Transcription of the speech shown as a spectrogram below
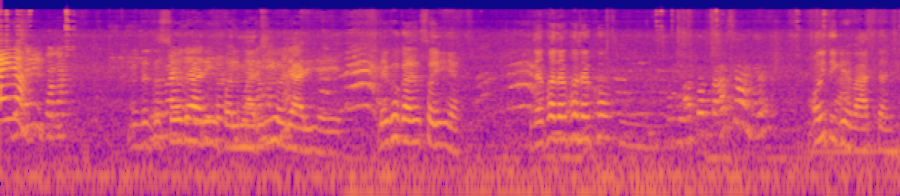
ही ना। इधर तो सो जा रही है पलमर ही हो जा रही है ये। देखो कैसे सोई है। देखो देखो देखो। वही थी के बात करी।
